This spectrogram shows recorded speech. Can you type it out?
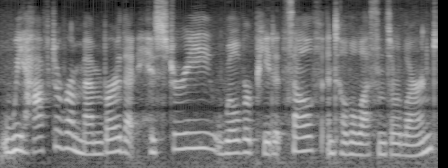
we have to remember that history will repeat itself until the lessons are learned.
